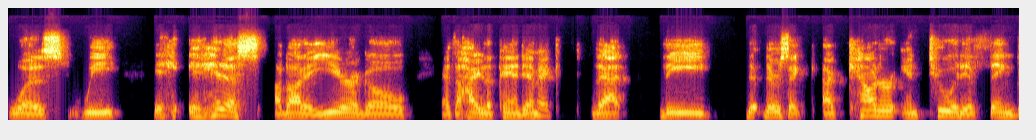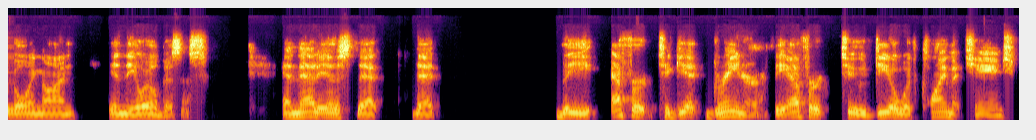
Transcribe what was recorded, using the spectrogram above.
was we it, it hit us about a year ago at the height of the pandemic that the there's a, a counterintuitive thing going on in the oil business and that is that that the effort to get greener the effort to deal with climate change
